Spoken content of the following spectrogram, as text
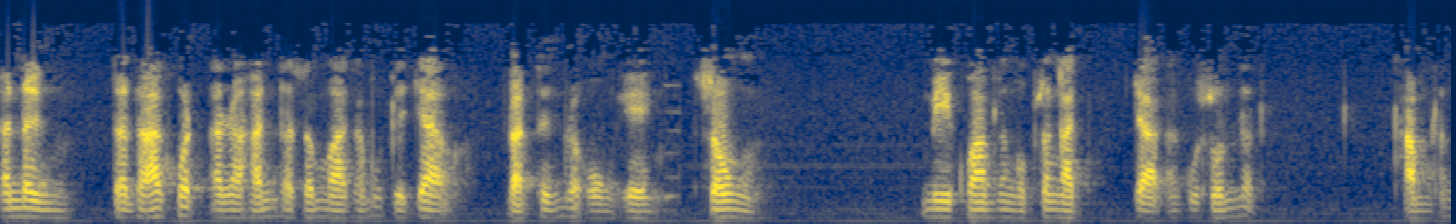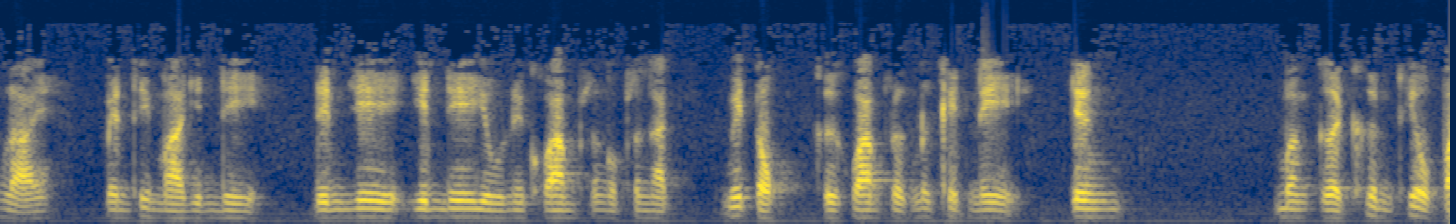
อันหนึ่งตถาคตอรหันตสมมาสัมพุทธเจ้า ตรัสถึงพระองค์เอง ทรง มีความสงบสงัดจากอากุศลธรรมทั้งหลายเป็นที่มายินดี ดินยียินดีอยู่ในความสงบสงัด วิตกคือความตรึกนึกคิดนี้ จึงบังเกิดขึ้นเที่ยวไป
